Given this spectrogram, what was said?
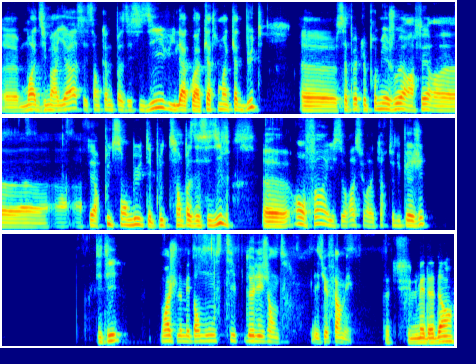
Euh, moi, Di Maria, c'est 104 passes décisives, il a quoi 84 buts. Euh, ça peut être le premier joueur à faire, euh, à, à faire plus de 100 buts et plus de 100 passes décisives. Euh, enfin, il sera sur la carte du PSG. Titi Moi, je le mets dans mon type de légende, les yeux fermés. Tu le mets dedans?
